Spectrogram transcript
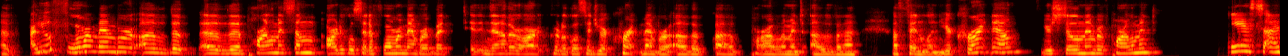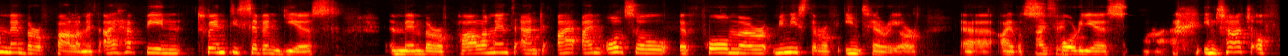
uh, are you a former member of the of the parliament? Some articles said a former member, but another article said you're a current member of the uh, parliament of uh, of Finland. You're current now. You're still a member of parliament. Yes, I'm member of parliament. I have been 27 years a member of parliament, and I, am also a former minister of interior. Uh, I was I four years uh, in charge of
